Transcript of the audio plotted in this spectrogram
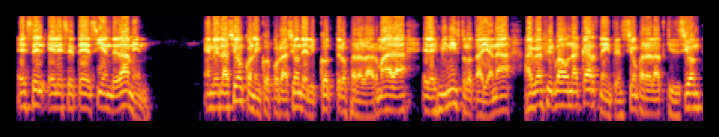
es el LST-100 de Damen. En relación con la incorporación de helicópteros para la Armada, el exministro Tayaná había firmado una carta de intención para la adquisición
